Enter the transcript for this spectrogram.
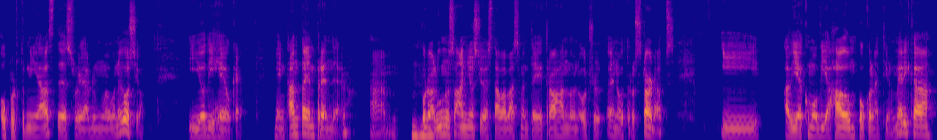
oportunidades de desarrollar un nuevo negocio. Y yo dije, ok, me encanta emprender. Por algunos años yo estaba básicamente trabajando en, otro, en otros startups y había como viajado un poco en Latinoamérica,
